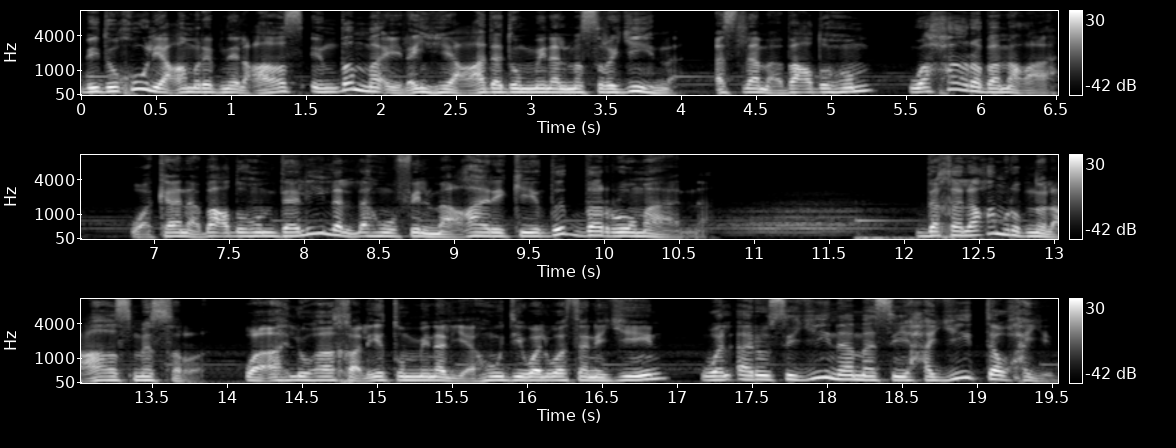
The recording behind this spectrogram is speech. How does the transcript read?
بدخول عمرو بن العاص انضم إليه عدد من المصريين. أسلم بعضهم وحارب معه وكان بعضهم دليلا له في المعارك ضد الرومان. دخل عمرو بن العاص مصر وأهلها خليط من اليهود والوثنيين والأروسيين مسيحيي التوحيد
